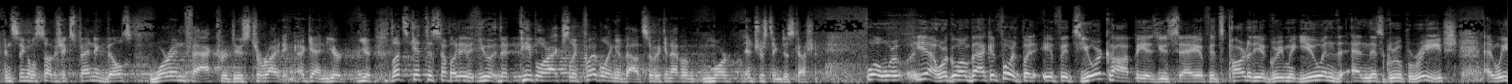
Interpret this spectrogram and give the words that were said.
and single subject spending bills were in fact reduced to writing. Again, you're, you're, let's get to something if, that you that people are actually quibbling about, so we can have a more interesting discussion. Well, we're, yeah, we're going back and forth. But if it's your copy, as you say, if it's part of the agreement you and and this group reached, and we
